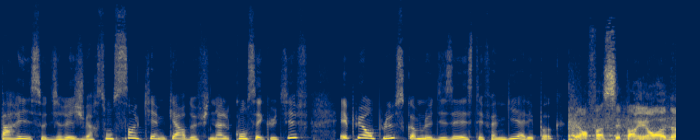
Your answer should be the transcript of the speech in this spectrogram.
Paris se dirige vers son cinquième quart de finale consécutif. Et puis en plus, comme le disait Stéphane Guy à l'époque. Et en face, c'est Paris-Ronne.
